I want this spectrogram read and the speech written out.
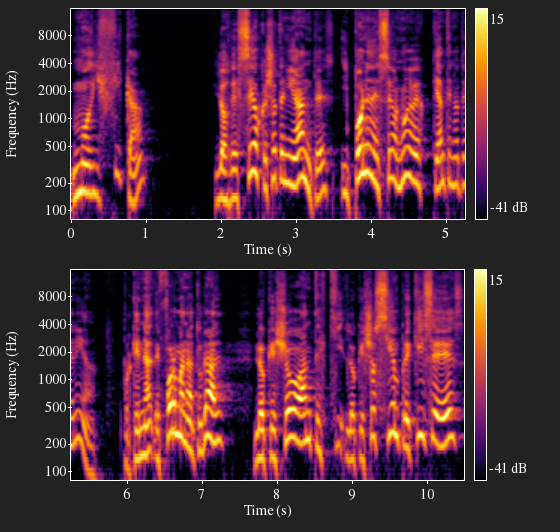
modifica los deseos que yo tenía antes y pone deseos nuevos que antes no tenía. Porque de forma natural, lo que yo antes, lo que yo siempre quise es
